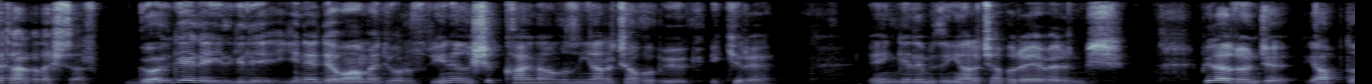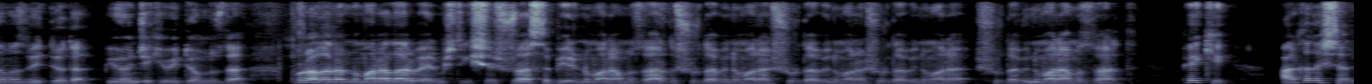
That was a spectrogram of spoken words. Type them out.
Evet arkadaşlar, gölge ile ilgili yine devam ediyoruz. Yine ışık kaynağımızın yarıçapı büyük 2R. Engelimizin yarıçapı R verilmiş. Biraz önce yaptığımız videoda, bir önceki videomuzda buralara numaralar vermiştik. İşte şurası bir numaramız vardı, şurada bir numara, şurada bir numara, şurada bir numara, şurada bir numaramız vardı. Peki arkadaşlar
